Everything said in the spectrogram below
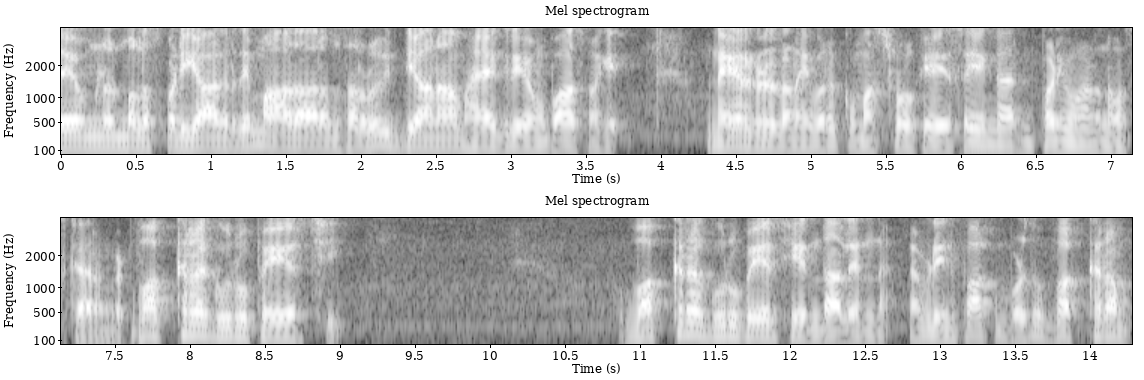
தேவம் நிர்மலஸ்படிகாகிருதிம் ஆதாரம் சர்வ வித்யானாம் ஹயக்ரீவம் உபாஸ்மகே. நேயர்கள் அனைவருக்கும் அஸ்ட்ரோ கே எஸ் ஐயங்காரின் பணிவான நமஸ்காரங்கள். வக்ர குரு பெயர்ச்சி. வக்ர குரு பெயர்ச்சி என்றால் என்ன அப்படின்னு பார்க்கும்பொழுது வக்ரம்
